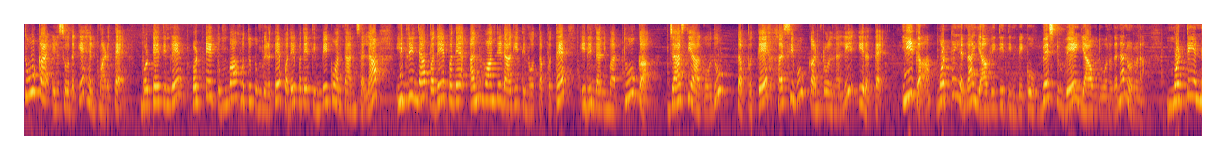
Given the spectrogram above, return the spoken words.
ತೂಕ ಇಳಿಸೋದಕ್ಕೆ ಹೆಲ್ಪ್ ಮಾಡುತ್ತೆ. ಮೊಟ್ಟೆ ತಿಂದ್ರೆ ಹೊಟ್ಟೆ ತುಂಬಾ ಹೊತ್ತು ತುಂಬಿರುತ್ತೆ. ಪದೇ ಪದೇ ತಿನ್ಬೇಕು ಅಂತ ಅನ್ಸಲ್ಲ. ಇದರಿಂದ ಪದೇ ಪದೇ ಅನ್ವಾಂಟೆಡ್ ಆಗಿ ತಿನ್ನೋದು ತಪ್ಪುತ್ತೆ. ಇದರಿಂದ ನಿಮ್ಮ ತೂಕ ಜಾಸ್ತಿ ಆಗೋದು ತಪ್ಪುತ್ತೆ, ಹಸಿವು ಕಂಟ್ರೋಲ್ನಲ್ಲಿ ಇರುತ್ತೆ. ಈಗ ಮೊಟ್ಟೆಯನ್ನ ಯಾವ ರೀತಿ ತಿನ್ನಬೇಕು ಬೆಸ್ಟ್ ವೇ ಯಾವುದು ಅನ್ನೋದನ್ನ ನೋಡೋಣ. ಮೊಟ್ಟೆಯನ್ನ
